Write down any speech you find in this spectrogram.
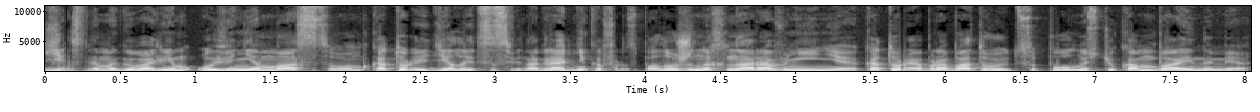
Если мы говорим о вине массовом, которое делается с виноградников, расположенных на равнине, которые обрабатываются полностью комбайнами,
